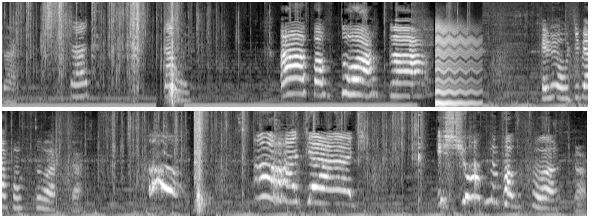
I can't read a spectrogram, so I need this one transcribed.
Так. Так, давай. А, повторка! Камила, у тебя повторка. Повторка.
